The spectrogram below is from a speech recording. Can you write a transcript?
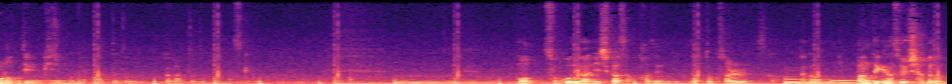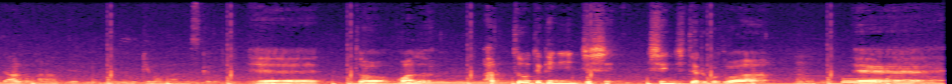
ものっていう基準もねあったと伺ったと思いますけど。もうそこには西川さんは完全に納得されるんですか？なんか一般的なそういう尺度ってあるのかなっていう疑問なんですけど。えーっとまず圧倒的に自信信じてることは、えー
